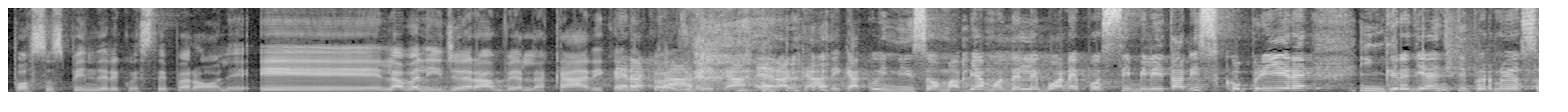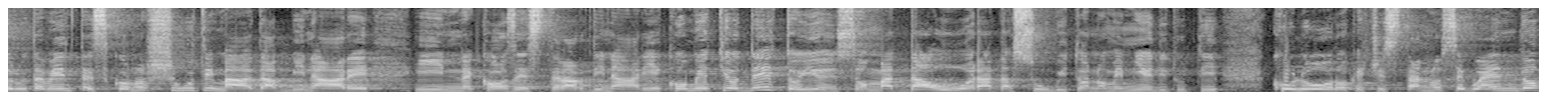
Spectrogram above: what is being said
Posso spendere queste parole. E la valigia era bella carica. Era carica, era carica, quindi insomma abbiamo delle buone possibilità di scoprire ingredienti per noi assolutamente sconosciuti ma da abbinare in cose straordinarie. Come ti ho detto io insomma da ora, da subito, a nome mio e di tutti coloro che ci stanno seguendo,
